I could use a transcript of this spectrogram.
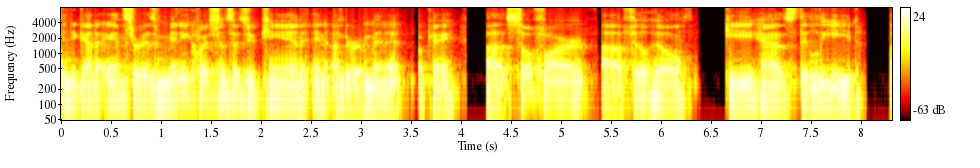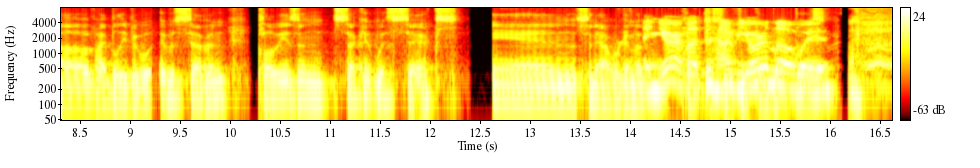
and you got to answer as many questions as you can in under a minute. Okay. Uh, so far, uh, Phil Hill he has the lead of I believe it was it was seven. Chloe is in second with six, and so now we're gonna. And you're about to have your can lowest.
